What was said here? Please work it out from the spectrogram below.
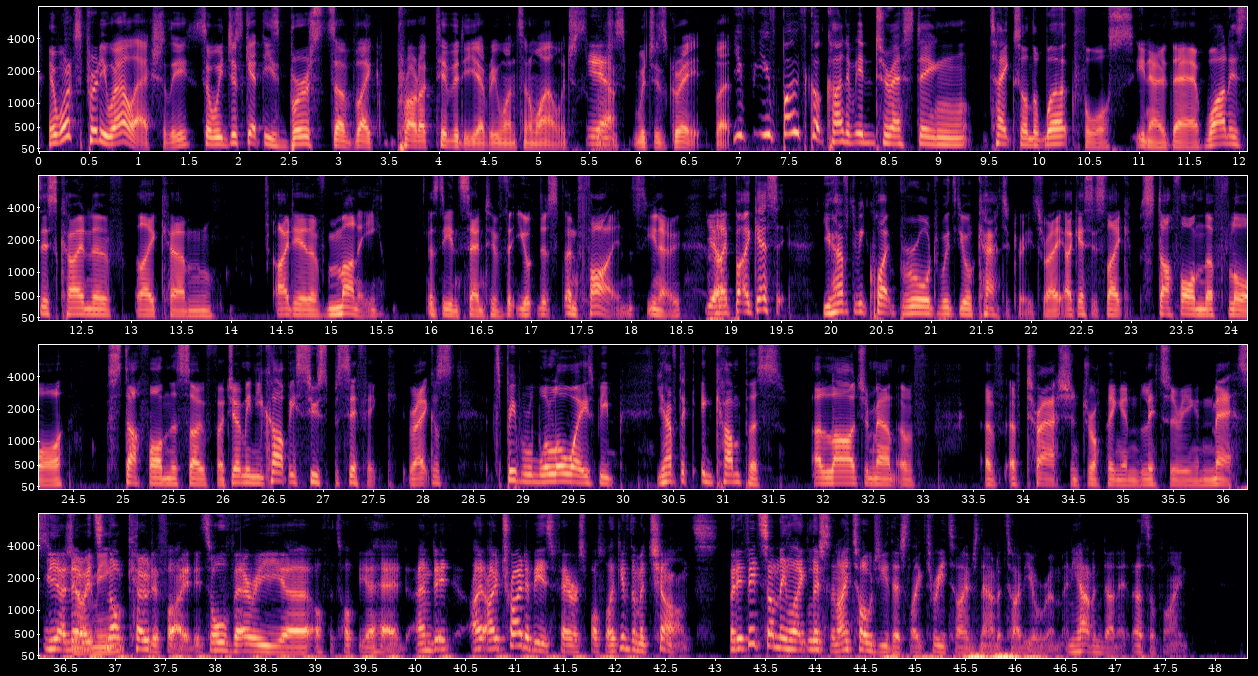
It works pretty well actually. So we just get these bursts of like productivity every once in a while, which is Yeah. which is which is great. But You've you've both got kind of interesting takes on the workforce, you know, there. One is this kind of like um idea of money as the incentive that you that's and fines, you know. Yeah. And I, but I guess you have to be quite broad with your categories, right? I guess it's like stuff on the floor, stuff on the sofa. Do you know what I mean? You can't be too specific, right? Because people will always be. You have to encompass a large amount of. Of, of trash and dropping and littering and mess. Yeah, Do you know no, what I it's mean? not codified. It's all very uh, off the top of your head, and it. I, I try to be as fair as possible. I give them a chance, but if it's something like, "Listen, I told you this like three times now to tidy your room, and you haven't done it," that's a fine.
